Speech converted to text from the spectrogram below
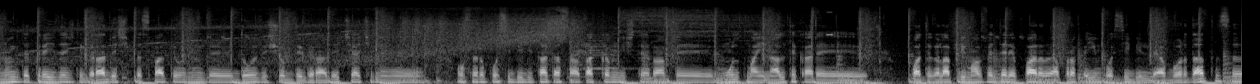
un unghi de 30 de grade și pe spate un unghi de 28 de grade, ceea ce ne oferă posibilitatea să atacăm niște rampe mult mai înalte care poate că la prima vedere par aproape imposibil de abordat, însă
